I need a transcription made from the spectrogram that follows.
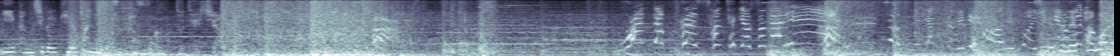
이 방식을 기억하는 게 좋겠어요. 것도 되죠. 원더 최선의 방어를.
